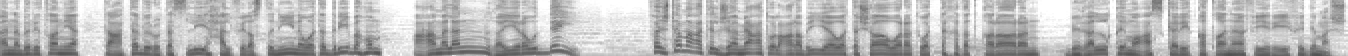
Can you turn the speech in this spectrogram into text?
أن بريطانيا تعتبر تسليح الفلسطينيين وتدريبهم عملا غير ودي. فاجتمعت الجامعة العربية وتشاورت واتخذت قرارا بغلق معسكر قطنا في ريف دمشق.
